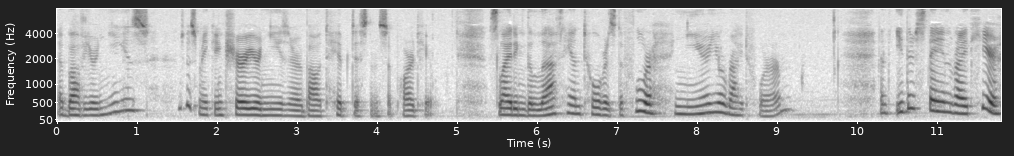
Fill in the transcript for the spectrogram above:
above your knees. Just making sure your knees are about hip distance apart here. Sliding the left hand towards the floor near your right forearm and either staying right here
